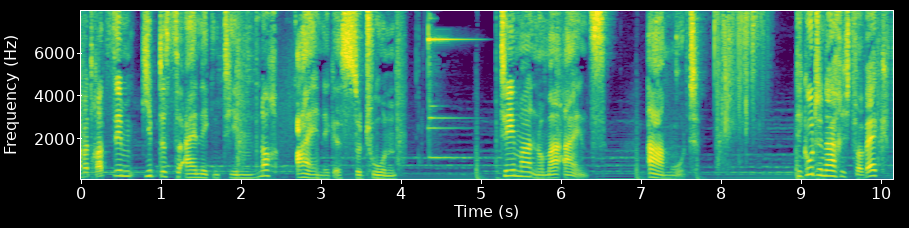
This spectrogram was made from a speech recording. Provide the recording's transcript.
Aber trotzdem gibt es zu einigen Themen noch einiges zu tun. Thema Nummer eins: Armut. Die gute Nachricht vorweg.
